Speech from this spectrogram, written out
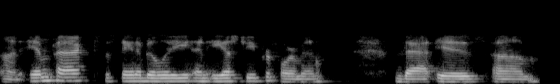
on impact, sustainability, and ESG performance that is um,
